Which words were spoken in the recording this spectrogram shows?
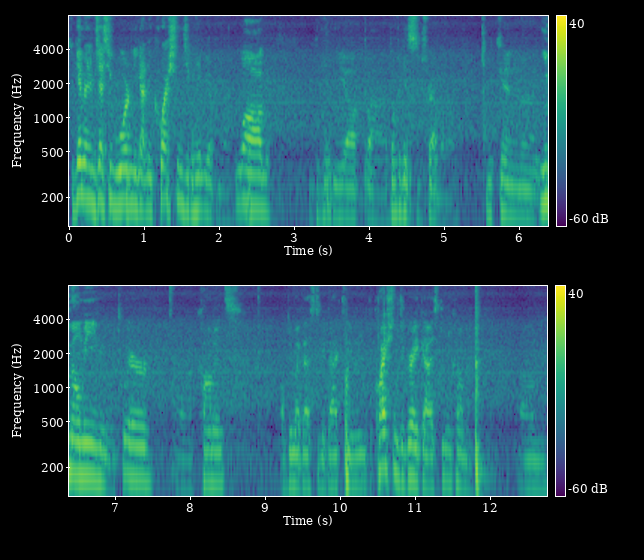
So again, my name is Jesse Warden. You got any questions, you can hit me up on my blog. You can hit me up. Uh, don't forget to subscribe, by the way. You can uh, email me, on Twitter, uh, comments. I'll do my best to get back to you. The questions are great, guys. Keep them coming. Um,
